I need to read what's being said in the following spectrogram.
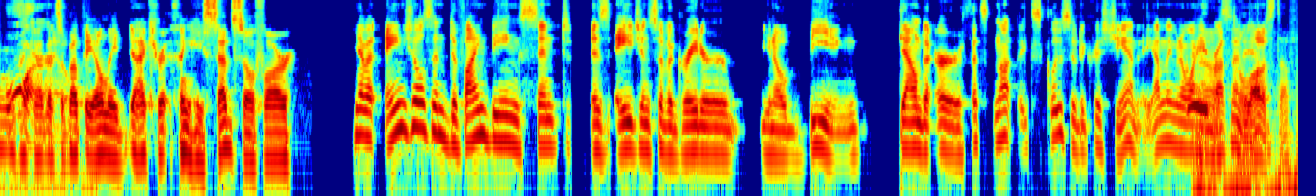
Oh my God, that's about the only accurate thing he said so far. Yeah, but angels and divine beings sent as agents of a greater, you know, being down to earth. That's not exclusive to Christianity. I don't even know why he No, brought it's in that a in. lot of stuff.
